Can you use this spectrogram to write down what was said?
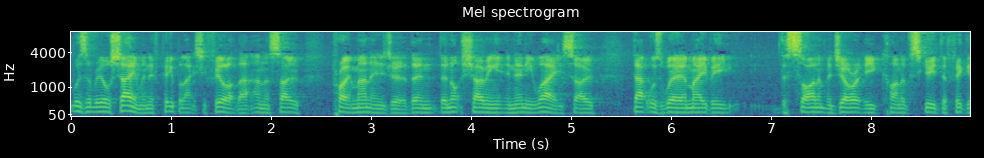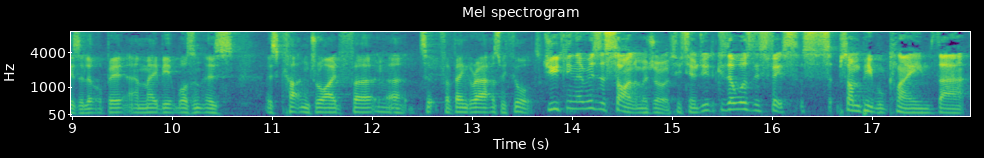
was a real shame. And if people actually feel like that and are so pro manager, then they're not showing it in any way. So that was where maybe the silent majority kind of skewed the figures a little bit, and maybe it wasn't as as cut and dried for mm. uh, to, for Wenger out as we thought. Do you think there is a silent majority, Tim? Because there was this. fix. Some people claimed that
